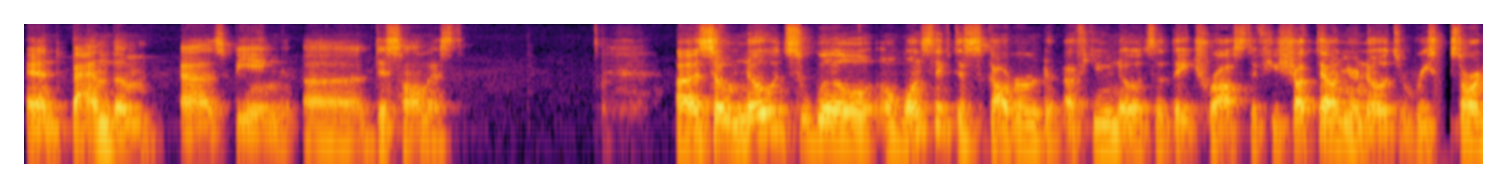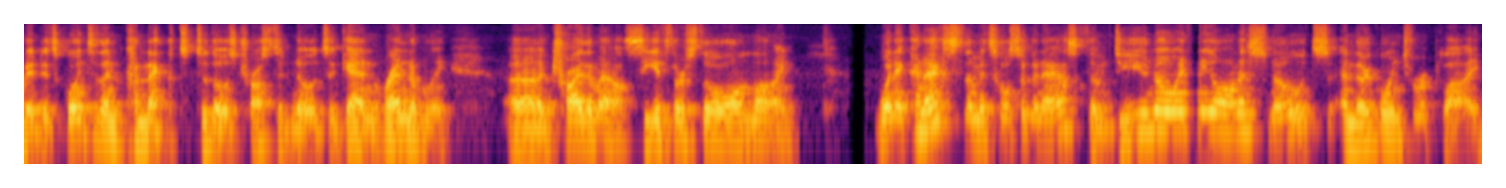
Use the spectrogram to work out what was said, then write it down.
and ban them as being uh, dishonest. Uh, so nodes will, uh, once they've discovered a few nodes that they trust, if you shut down your nodes and restart it, it's going to then connect to those trusted nodes again randomly. Uh, try them out. See if they're still online. When it connects them, it's also going to ask them, do you know any honest nodes? And they're going to reply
